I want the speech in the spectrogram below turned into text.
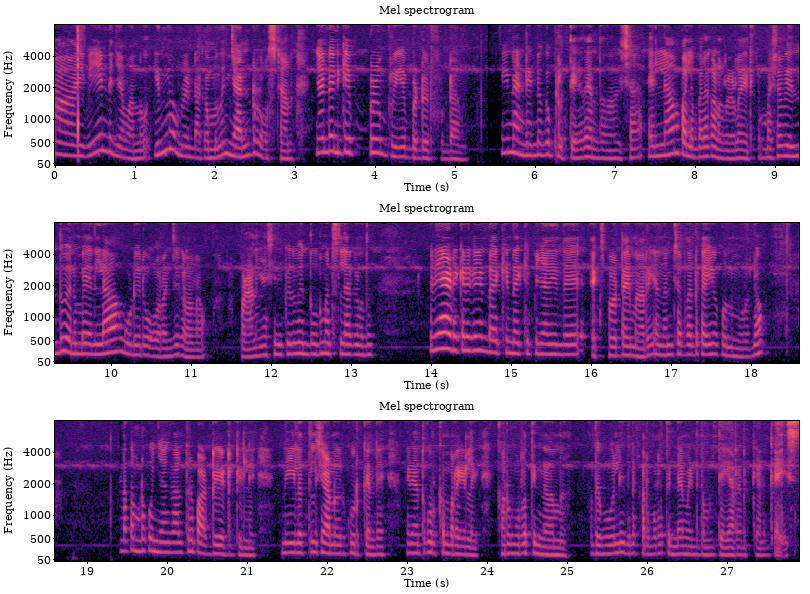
ഹായ് വീണ്ടും ഞാൻ വന്നു. ഇന്ന് നമ്മൾ ഉണ്ടാക്കാൻ പോകുന്നത് ഞണ്ട് റോസ്റ്റാണ് ഞണ്ട് എനിക്ക് എപ്പോഴും പ്രിയപ്പെട്ട ഒരു ഫുഡാണ് ഈ ഞണ്ടിന്റെ ഒക്കെ പ്രത്യേകത എന്താണെന്ന് വെച്ചാൽ എല്ലാം പല പല കളറുകളായിരിക്കും പക്ഷെ വെന്ത് വരുമ്പോൾ എല്ലാം കൂടി ഒരു ഓറഞ്ച് കളറാവും അപ്പോഴാണ് ഞാൻ ശരിക്കും ഇത് വെന്തോന്ന് മനസ്സിലാക്കുന്നത് പിന്നെ ഞാൻ ഇടയ്ക്കിടയ്ക്ക് ഉണ്ടാക്കി ഉണ്ടാക്കി. ഇപ്പോൾ ഞാൻ ഇതിന്റെ എക്സ്പേർട്ടായി മാറി. എന്നാലും ചെറുതായിട്ട് കൈയൊക്കെ ഒന്ന് മുറിഞ്ഞു. അവിടെ നമ്മുടെ കുഞ്ഞാങ്കാലത്ത് ഒരു പാട്ട് കേട്ടിട്ടില്ലേ? നീലത്തിൽ ചാണ ഒരു കുറുക്കന്റെ. അതിനകത്ത് കുറുക്കൻ പറയില്ലേ കറുമുറ തിന്നാന്ന്. അതുപോലെ ഇതിനെ കറുമുറ തിന്നാൻ വേണ്ടി നമ്മൾ തയ്യാറെടുക്കുകയാണ് ഗൈസ്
